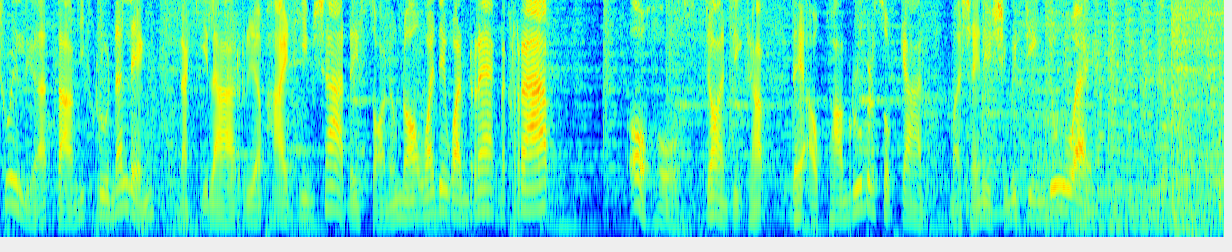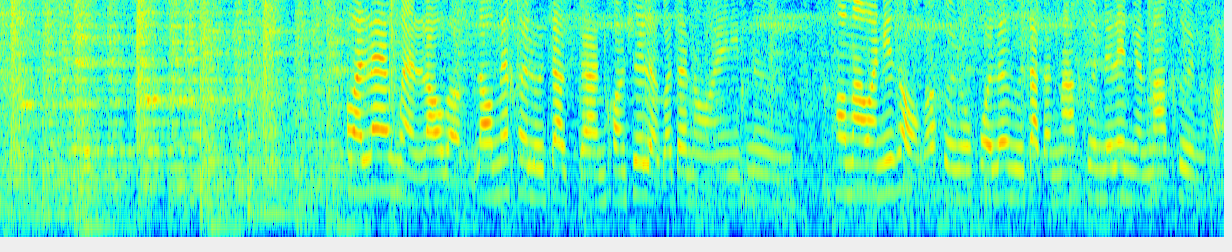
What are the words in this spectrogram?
ช่วยเหลือตามที่ครูนั่นเหลงนักกีฬาเรือพายทีมชาติได้สอนน้องๆ ไว้ในวันแรกนะครับ โอ้โหสุดยอดจริงครับ ได้เอาความรู้ประสบการณ์มาใช้ในชีวิตจริงด้วย ไม่เคยรู้จักกันความช่วยเหลือก็จะน้อยนิดนึง พอมาวันที่สองก็คือทุกคนเริ่มรู้จักกันมากขึ้นได้เล่นกันมากขึ้นค่ะ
